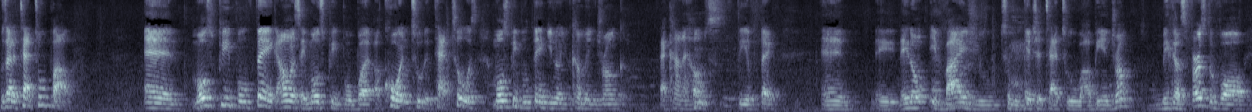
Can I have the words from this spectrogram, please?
was at a tattoo parlor. And most people think, I don't want to say most people, but according to the tattooist, most people think, you know, you come in drunk, that kind of helps the effect. And they, they don't advise you to get your tattoo while being drunk. Because first of all,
